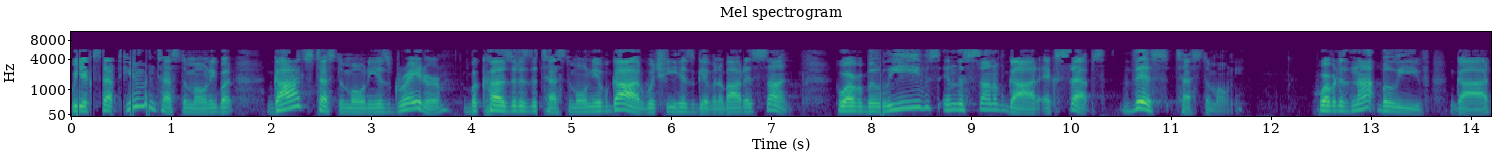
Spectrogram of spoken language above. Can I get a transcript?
We accept human testimony, but God's testimony is greater because it is the testimony of God, which He has given about His Son. Whoever believes in the Son of God accepts this testimony. Whoever does not believe God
